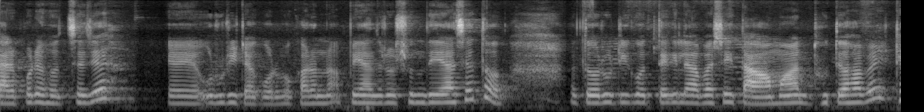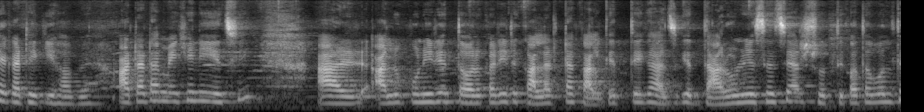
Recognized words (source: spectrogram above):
তারপরে হচ্ছে যে রুটিটা করব। কারণ পেঁয়াজ রসুন দিয়ে আছে তো তো রুটি করতে গেলে আবার সেই তাওয়া মার ধুতে হবে, ঠেকাঠেকি হবে। আটাটা মেখে নিয়েছি। আর আলু পনিরের তরকারির কালারটা কালকের থেকে আজকে দারুণ এসেছে। আর সত্যি কথা বলতে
